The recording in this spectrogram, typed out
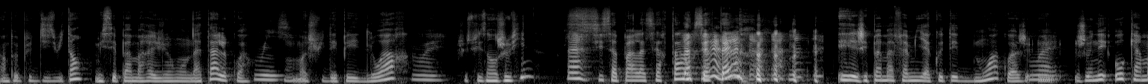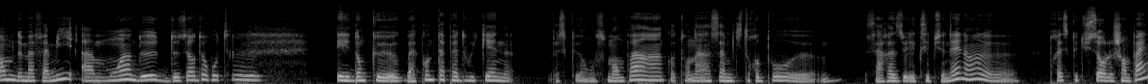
un peu plus de 18 ans, mais c'est pas ma région natale, quoi. Oui. Moi, je suis des Pays de Loire, je suis angevine, Ah. si ça parle à certains, certaines. Et j'ai pas ma famille à côté de moi, quoi. Je, n'ai aucun membre de ma famille à moins de deux heures de route. Et donc, euh, bah, quand t'as pas de week-end, parce qu'on se ment pas, hein, quand on a un samedi de repos, euh, ça reste de l'exceptionnel. hein, euh, presque tu sors le champagne.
